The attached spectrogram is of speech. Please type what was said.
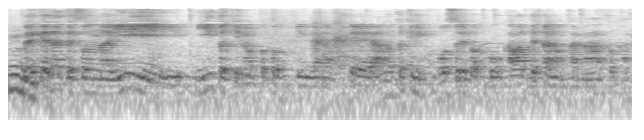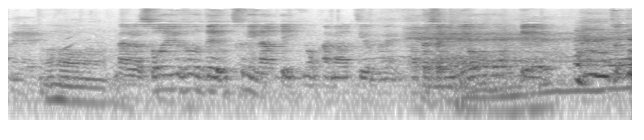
うん。だけどだってそんないいいい時のことっていうんじゃなくてあの時にこうすればこう変わってたのかなとかね。うだからそういう風で鬱になっていくのかなっていうのをね私は身をもってちょっと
